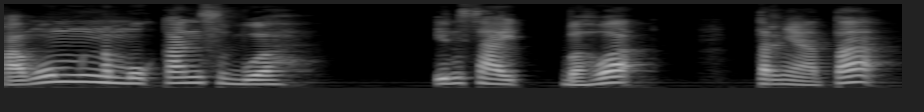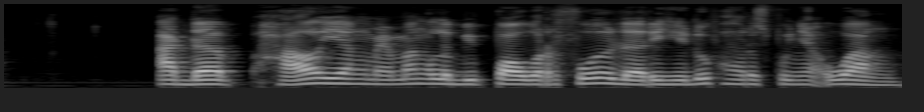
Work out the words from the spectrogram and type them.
kamu menemukan sebuah insight bahwa ternyata ada hal yang memang lebih powerful dari hidup harus punya uang.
